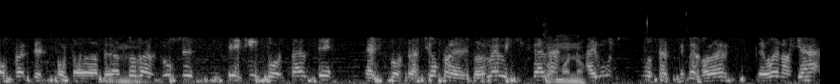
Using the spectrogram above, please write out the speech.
oferta exportadora, pero a mm. todas luces es importante la exportación para la economía mexicana, hay muchas cosas que mejorar, pero bueno, ya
